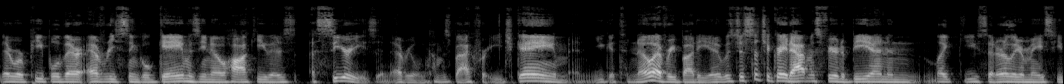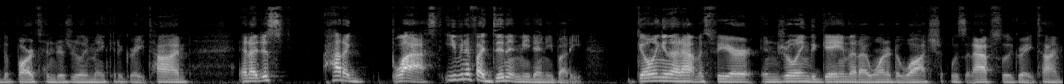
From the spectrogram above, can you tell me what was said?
There were people there every single game. As you know, hockey, there's a series and everyone comes back for each game and you get to know everybody. It was just such a great atmosphere to be in. And like you said earlier, Macey, the bartenders really make it a great time. And I just had a blast, even if I didn't meet anybody going in that atmosphere, enjoying the game that I wanted to watch was an absolutely great time.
